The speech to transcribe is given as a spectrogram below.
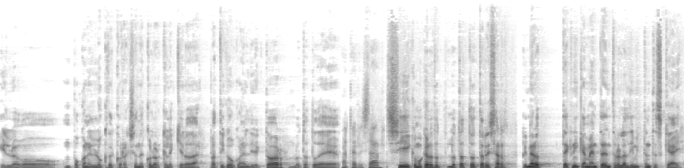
y luego un poco en el look de corrección de color que le quiero dar. Platico con el director, lo trato de... Aterrizar. Sí, como que lo, lo trato de aterrizar primero técnicamente dentro de las limitantes que hay.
